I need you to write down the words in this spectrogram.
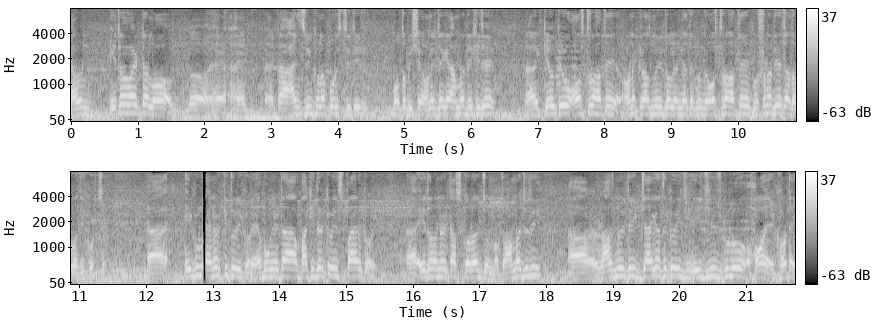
কারণ এটাও একটা ল একটা আইন শৃঙ্খলা পরিস্থিতির মতো বিষয়। অনেক জায়গায় আমরা দেখি যে কেউ কেউ অস্ত্র হাতে অনেক রাজনৈতিক দলের নেতাকর্মী অস্ত্র হাতে ঘোষণা দিয়ে চাঁদাবাজি করছে। এগুলো এনার্কি তৈরি করে এবং এটা বাকিদেরকেও ইন্সপায়ার করে এই ধরনের কাজ করার জন্য। তো আমরা যদি রাজনৈতিক জায়গা থেকে এই এই জিনিসগুলো হয় ঘটে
